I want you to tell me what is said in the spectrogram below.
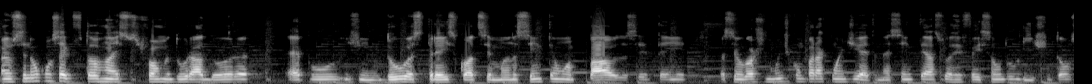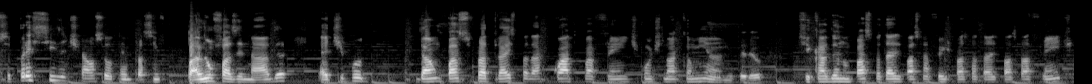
mas você não consegue tornar isso de forma duradoura é por, enfim, duas, três, quatro semanas sem ter uma pausa, sem ter, assim, eu gosto muito de comparar com a dieta, né, sem ter a sua refeição do lixo. Então você precisa tirar o seu tempo para assim, não fazer nada, é tipo dar um passo para trás para dar quatro para frente e continuar caminhando, entendeu? Ficar dando um passo para trás, passo para frente, passo para trás, passo para frente,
